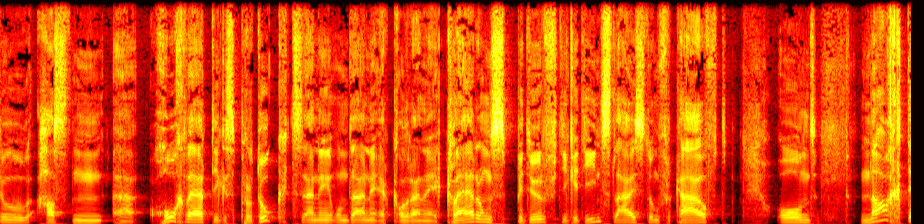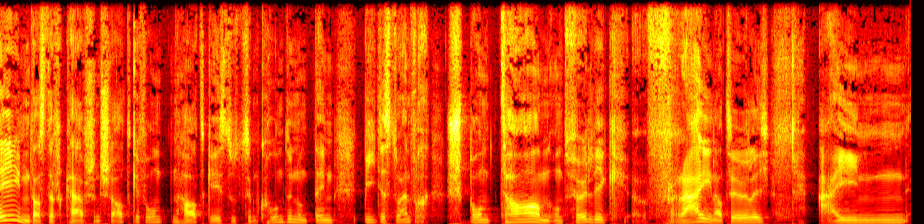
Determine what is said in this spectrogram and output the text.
du hast ein äh, hochwertiges Produkt eine, und eine, oder eine erklärungsbedürftige Dienstleistung verkauft und nachdem, dass der Verkauf schon stattgefunden hat, gehst du zum Kunden und dem bietest du einfach spontan und völlig äh, frei natürlich ein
